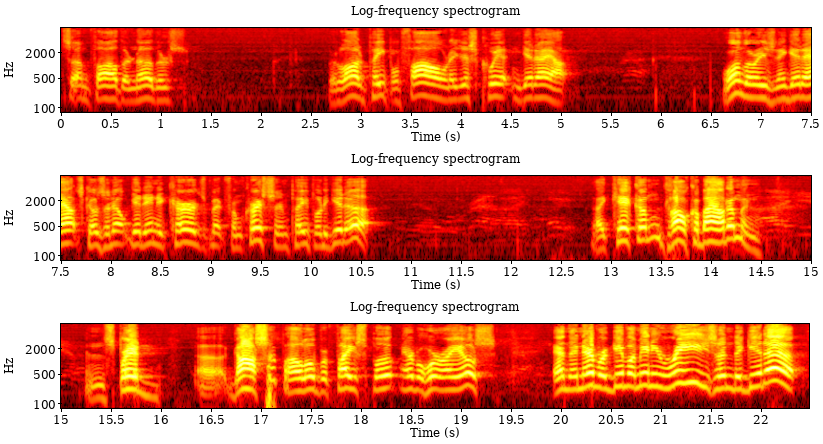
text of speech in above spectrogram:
Some farther than others. But a lot of people fall and they just quit and get out. One of the reasons they get out is because they don't get any encouragement from Christian people to get up. They kick them, talk about them, and, and spread uh, gossip all over Facebook and everywhere else, and they never give them any reason to get up.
